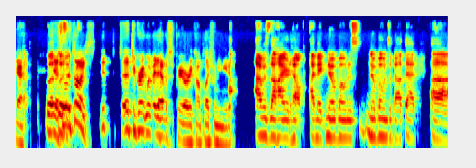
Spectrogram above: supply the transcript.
Yeah. Yeah. Listen, so it's always it, it's a great way to have a superiority complex when you need it. I was the hired help. I make no bonus, no bones about that. Uh,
